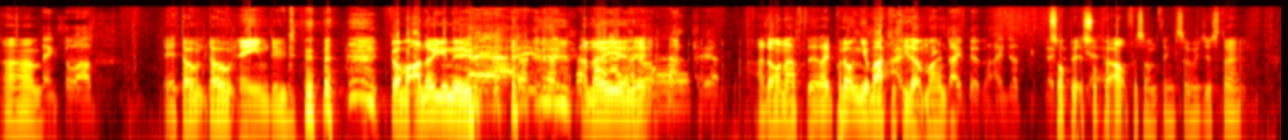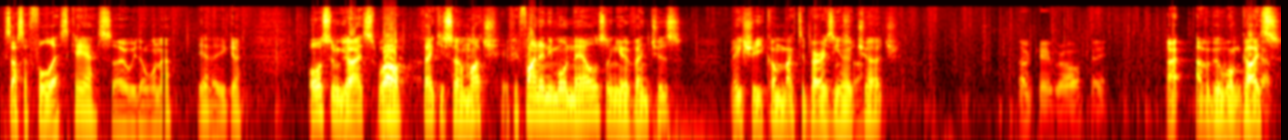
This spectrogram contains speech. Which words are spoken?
Um, Thanks a lot. Yeah, don't don't aim, dude. Come on, I know you're new. Yeah, yeah, I know you're I new. know, uh, yeah. I don't have to like put it on your back if I'm you don't mind. Excited. I'm just excited. Swap it, swap it out for something, so we just don't. Because that's a full SKS, so we don't want to. Yeah, there you go. Awesome, guys. Well, thank you so much. If you find any more nails on your adventures, make sure you come back to Berezino Stuff. Church. Okay, bro. Okay. Alright, have a good one, guys.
